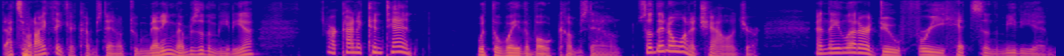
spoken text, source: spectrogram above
That's what I think it comes down to. Many members of the media are kind of content with the way the vote comes down. So they don't want to challenge her. And they let her do free hits in the media and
